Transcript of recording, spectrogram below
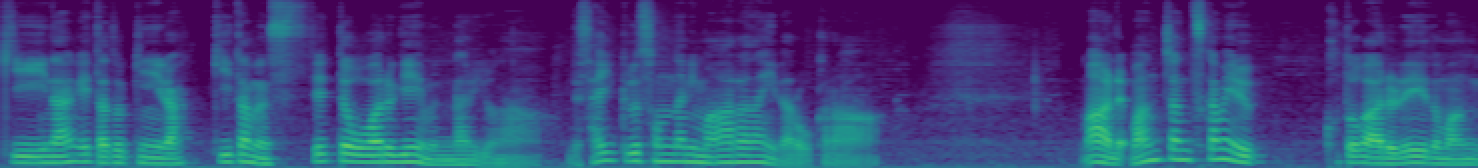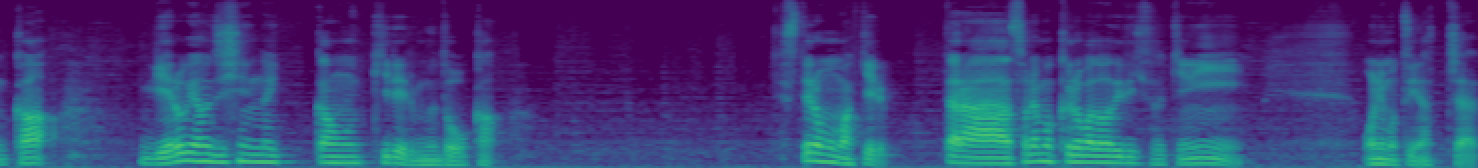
キー投げた時にラッキー多分捨てて終わるゲームになるよな。で、サイクルそんなに回らないだろうから。まあ、ワンチャン掴めることがあるレードマンか、ゲロゲの自信の一環を切れる無道か。ステロも負ける。ただ、それも黒バドが出てきた時に、お荷物になっちゃう。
